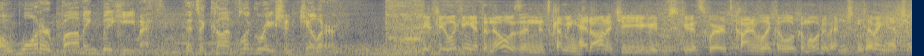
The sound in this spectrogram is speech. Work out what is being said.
A water bombing behemoth that's a conflagration killer. If you're looking at the nose and it's coming head on at you, you, you can swear it's kind of like a locomotive engine coming at you.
